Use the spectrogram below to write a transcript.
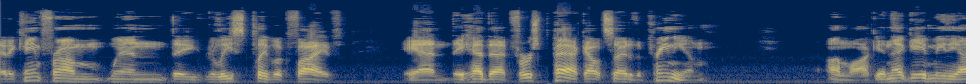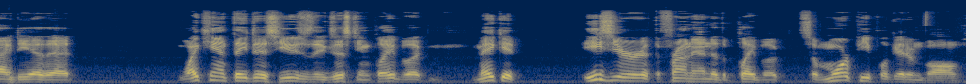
and it came from when they released Playbook 5, and they had that first pack outside of the premium unlock, and that gave me the idea that why can't they just use the existing playbook, make it easier at the front end of the playbook so more people get involved?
